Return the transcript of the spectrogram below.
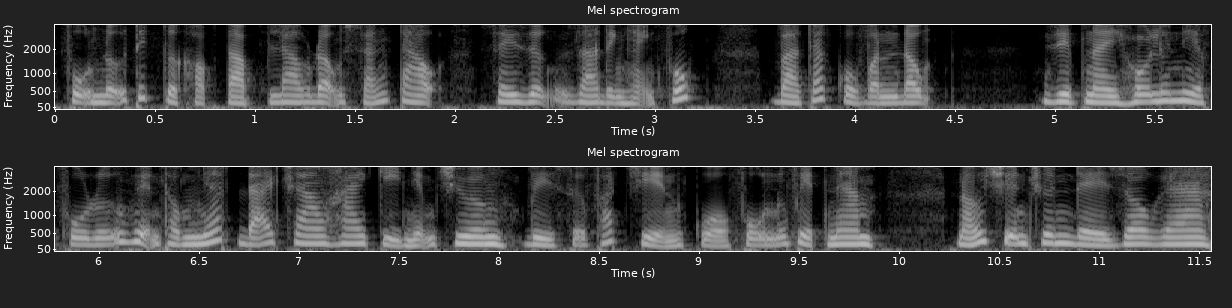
phụ nữ tích cực học tập, lao động sáng tạo, xây dựng gia đình hạnh phúc và các cuộc vận động. Dịp này, Hội Liên hiệp Phụ nữ huyện Thống Nhất đã trao hai kỷ niệm trương vì sự phát triển của phụ nữ Việt Nam, nói chuyện chuyên đề yoga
